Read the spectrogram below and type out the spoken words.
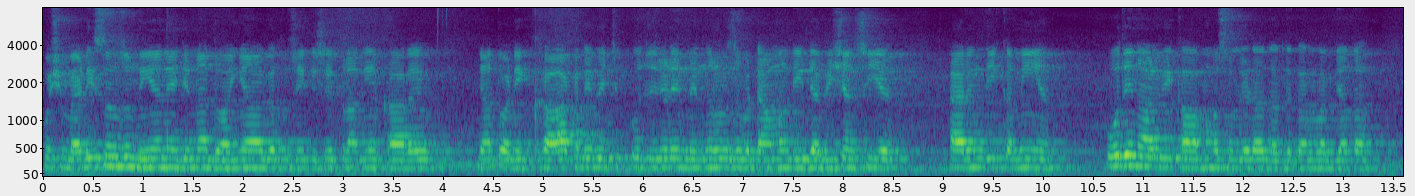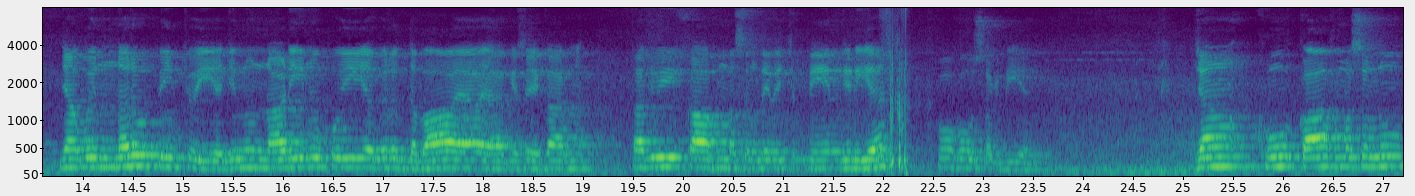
ਕੁਝ ਮੈਡੀਸਿਨਸ ਹੁੰਦੀਆਂ ਨੇ ਜਿਨ੍ਹਾਂ ਦਵਾਈਆਂ ਅਗਰ ਤੁਸੀਂ ਕਿਸੇ ਤਰ੍ਹਾਂ ਦੀਆਂ ਖਾ ਰਹੇ ਹੋ, ਜਾਂ ਤੁਹਾਡੀ ਖੁਰਾਕ ਦੇ ਵਿੱਚ ਕੁਝ ਜਿਹੜੇ ਮਿਨਰਲਸ ਵਿਟਾਮਿਨ ਦੀ ਡੈਫੀਸ਼ੀਐਂਸੀ ਹੈ ਆਇਰਨ ਦੀ ਕਮੀ ਹੈ, ਉਹਦੇ ਨਾਲ ਵੀ ਕਾਫ ਮਸਲ ਜਿਹੜਾ ਦਰਦ ਕਰਨ ਲੱਗ ਜਾਂਦਾ। ਜਾਂ ਕੋਈ ਨਰਵ ਪਿੰਚ ਹੋਈ ਹੈ, ਜਿਹਨੂੰ ਨਾੜੀ ਨੂੰ ਕੋਈ ਅਗਰ ਦਬਾਅ ਆਇਆ ਹੋਇਆ ਕਿਸੇ ਕਾਰਨ, ਤਦ ਵੀ ਕਾਫ ਮਸਲ ਦੇ ਵਿੱਚ ਪੇਨ ਜਿਹੜੀ ਹੈ, ਉਹ ਹੋ ਸਕਦੀ ਹੈ। ਜਾਂ ਖੂਨ, ਕਾਫ ਮਸਲ ਨੂੰ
